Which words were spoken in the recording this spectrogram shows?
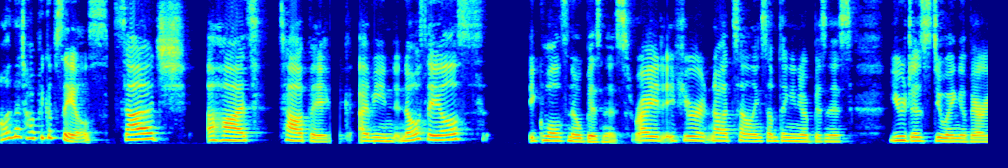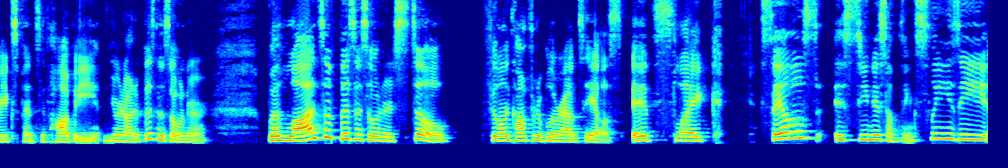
on the topic of sales such a hot topic. I mean no sales equals no business right if you're not selling something in your business you're just doing a very expensive hobby you're not a business owner but lots of business owners still feel uncomfortable around sales it's like Sales is seen as something sleazy,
